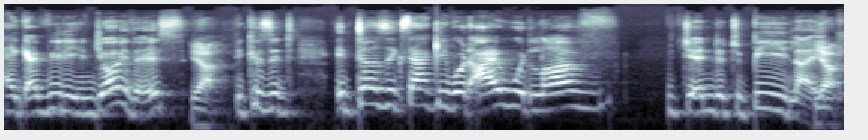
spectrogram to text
like I really enjoy this. Yeah. Because it it does exactly what I would love gender to be like. yeah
